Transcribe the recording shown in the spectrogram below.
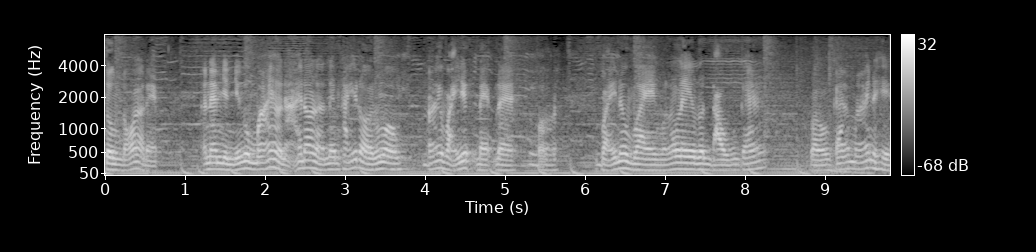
tương đối là đẹp. Anh em nhìn những con máy hồi nãy đó là anh em thấy rồi đúng không? Máy vảy rất đẹp nè. Ờ, vảy nó vàng và nó leo lên đầu con cá. Và con cá mái này thì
